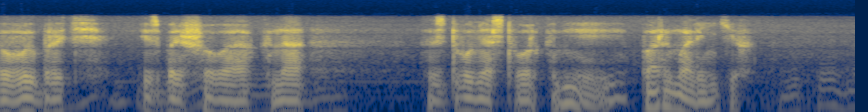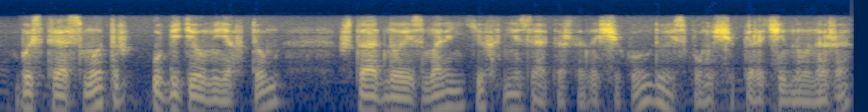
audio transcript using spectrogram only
выбрать из большого окна с двумя створками и парой маленьких. Быстрый осмотр убедил меня в том, что одно из маленьких не заперто на щеколду, и с помощью перочинного ножа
